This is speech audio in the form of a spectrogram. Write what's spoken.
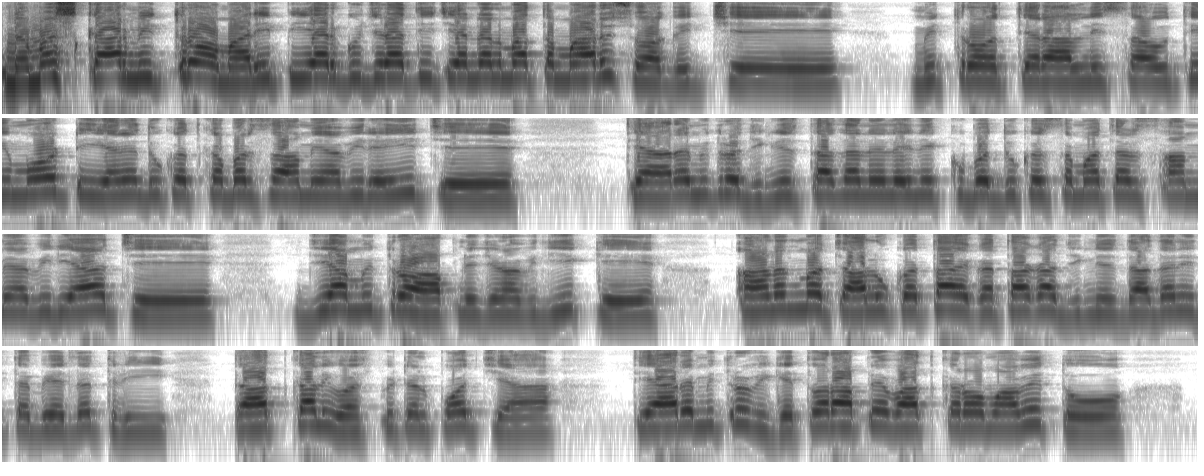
નમસ્કાર મિત્રો મારી પીઆર ગુજરાતી ચેનલમાં તમારું સ્વાગત છે. મિત્રો, અત્યારે હાલની સૌથી મોટી અને દુઃખદ ખબર સામે આવી રહી છે. ત્યારે મિત્રો, જિગ્નેશ દાદાને લઈને ખૂબ જ દુઃખદ સમાચાર સામે આવી રહ્યા છે. જ્યાં મિત્રો, આપને જણાવી દઈએ કે આણંદમાં ચાલુ કથાએ કથાકાર જિગ્નેશ દાદાની તબિયત લથડી, તાત્કાલિક હોસ્પિટલ પહોંચ્યા. ત્યારે મિત્રો, વિગતવાર આપણે વાત કરવામાં આવે તો,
